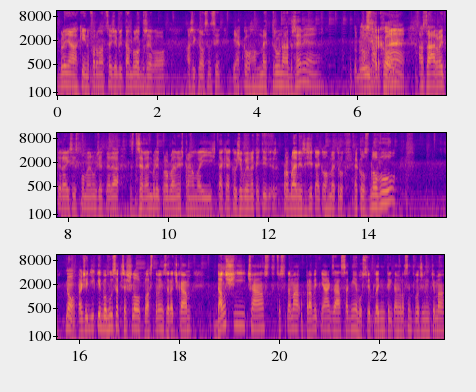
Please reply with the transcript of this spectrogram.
byly nějaké informace, že by tam bylo dřevo a říkal jsem si, jako metru na dřevě. To byl už snad vrchol. Ne. A zároveň teda, když si vzpomenu, že teda s dřevem byly problémy v tramvajích, tak jako, že budeme teď ty problémy řešit jako v metru jako znovu. No, takže díky bohu se přešlo k plastovým sedačkám. Další část, co se tam má upravit nějak zásadně, je osvětlení, který tam je vlastně tvoření těma,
